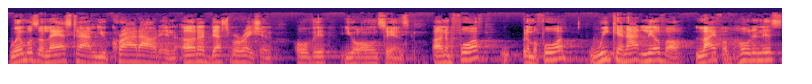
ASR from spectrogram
When was the last time you cried out in utter desperation over your own sins? Uh, number four, number four, we cannot live a life of holiness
